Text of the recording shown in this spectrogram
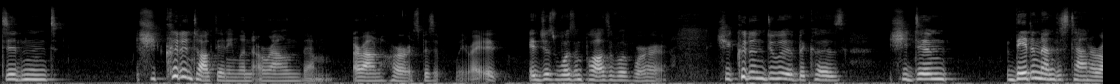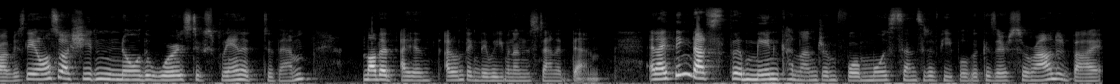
didn't she couldn't talk to anyone around them, around her specifically, right? It, it just wasn't possible for her. She couldn't do it because she didn't, they didn't understand her, obviously. And also, she didn't know the words to explain it to them. Not that I, I don't think they would even understand it then. And I think that's the main conundrum for most sensitive people because they're surrounded by,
